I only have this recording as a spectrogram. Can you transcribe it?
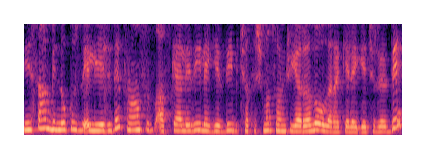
Nisan 1957'de Fransız askerleriyle girdiği bir çatışma sonucu yaralı olarak ele geçirildi.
